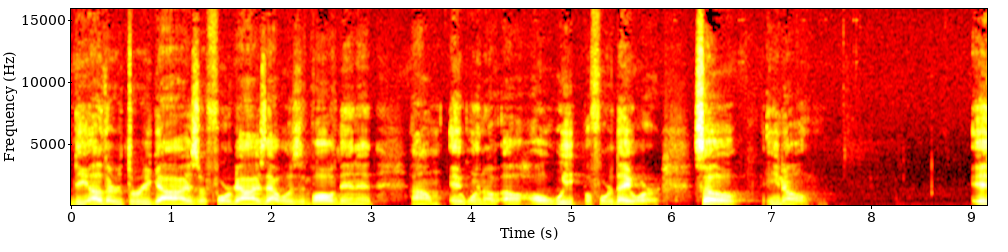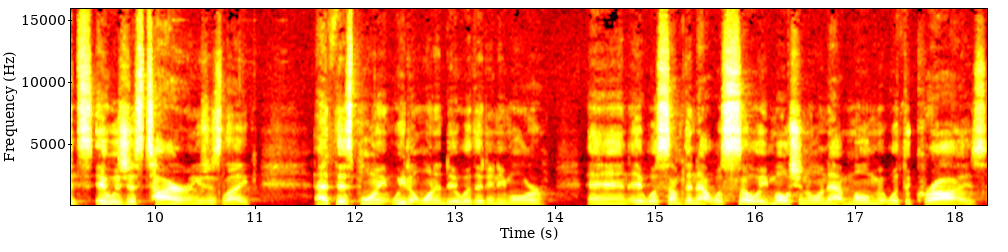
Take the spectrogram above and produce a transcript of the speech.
the other three guys or four guys that was involved in it. Um, it went a, a whole week before they were. So you know, it's it was just tiring. It's just like at this point we don't want to deal with it anymore. And it was something that was so emotional in that moment with the cries,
